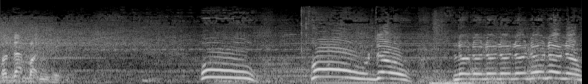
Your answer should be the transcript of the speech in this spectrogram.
What'd that button do? Oh! Oh no! No no no no no no no no!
